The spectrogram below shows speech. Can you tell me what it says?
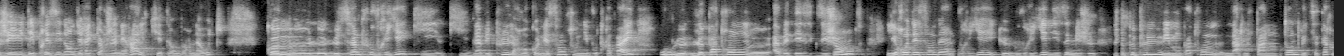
j'ai eu des présidents directeurs généraux qui étaient en burn-out, comme euh, le, simple ouvrier qui, qui n'avait plus la reconnaissance au niveau travail, où le, patron euh, avait des exigences, les redescendait à l'ouvrier et que l'ouvrier disait mais je ne peux plus et mon patron n'arrive pas à l'entendre, etc.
